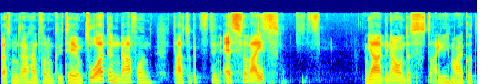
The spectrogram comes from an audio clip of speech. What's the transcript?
dass man es anhand von einem Kriterium zuordnet. Davon, dazu gibt es den S-Verweis. Ja, genau, und das zeige ich mal kurz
